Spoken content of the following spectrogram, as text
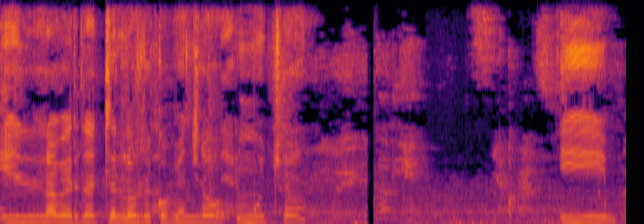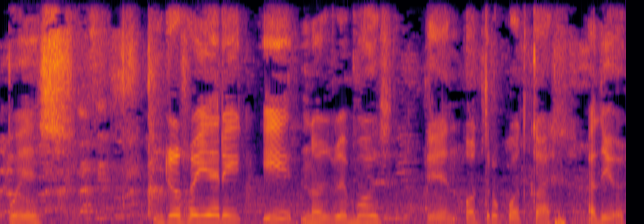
Y la verdad se los recomiendo mucho. Y pues yo soy Eric y nos vemos en otro podcast. Adiós.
